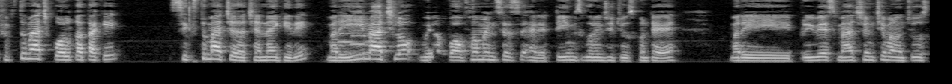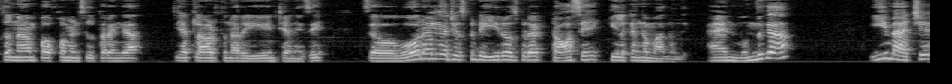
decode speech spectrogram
ఫిఫ్త్ మ్యాచ్ కోల్కతాకి సిక్స్త్ మ్యాచ్ చెన్నైకి ఇది. మరి ఈ మ్యాచ్లో వీళ్ళ పర్ఫార్మెన్సెస్ అండ్ టీమ్స్ గురించి చూసుకుంటే మరి ప్రీవియస్ మ్యాచ్ నుంచి మనం చూస్తున్నాం పర్ఫార్మెన్స్ పరంగా ఎట్లా ఆడుతున్నారు ఏంటి అనేసి. సో ఓవరాల్గా చూసుకుంటే ఈ రోజు కూడా టాసే కీలకంగా మారింది. అండ్ ముందుగా ఈ మ్యాచ్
